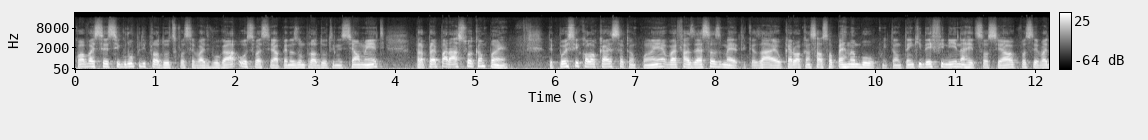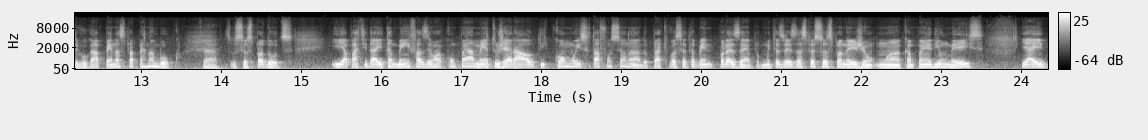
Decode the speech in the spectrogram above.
qual vai ser esse grupo de produtos que você vai divulgar, ou se vai ser apenas um produto inicialmente, para preparar a sua campanha. Depois que colocar essa campanha, vai fazer essas métricas. Ah, eu quero alcançar só Pernambuco, então tem que definir na rede social que você vai divulgar apenas para Pernambuco é. os seus produtos e a partir daí também fazer um acompanhamento geral de como isso está funcionando, para que você também, por exemplo, muitas vezes as pessoas planejam uma campanha de um mês e aí,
